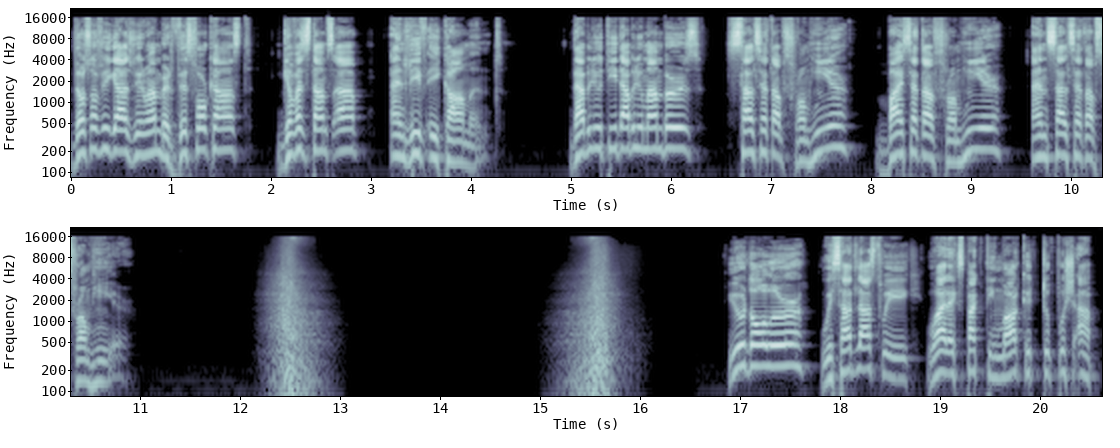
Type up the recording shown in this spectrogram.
those of you guys who remember this forecast, give us a thumbs up and leave a comment. WTW members, sell setups from here, buy setups from here, and sell setups from here. Euro dollar, we said last week, we are expecting market to push up.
